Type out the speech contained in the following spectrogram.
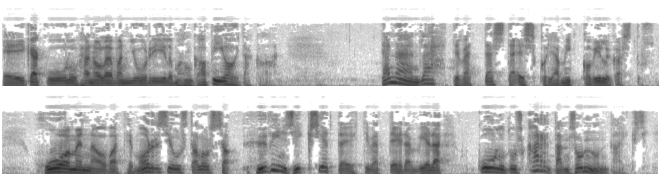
eikä kuulu hän olevan juuri ilman kapioitakaan. Tänään lähtevät tästä Esko ja Mikko Vilkastus. Huomenna ovat he Morsiustalossa hyvin siksi, että ehtivät tehdä vielä kuulutuskartan sunnuntaiksi.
